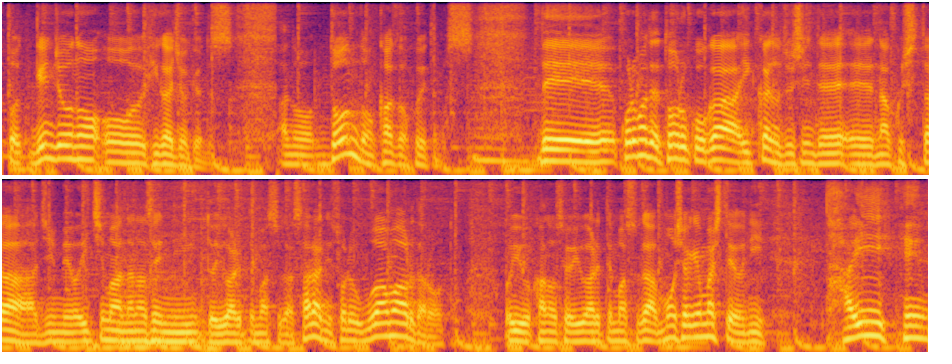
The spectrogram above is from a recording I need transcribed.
ちょっと現状の被害状況です。あのどんどん数が増えてます、うん、でこれまでトルコが1回の地震で、えー、亡くした人命は1万7000人と言われてますがさらにそれを上回るだろうという可能性を言われてますが申し上げましたように大変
